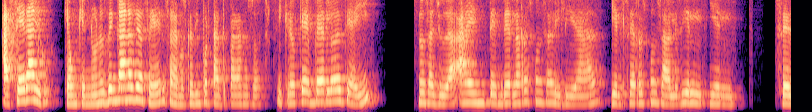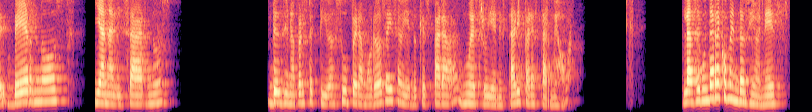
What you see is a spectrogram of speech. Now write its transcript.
hacer algo que aunque no nos den ganas de hacer, sabemos que es importante para nosotros. Y creo que verlo desde ahí nos ayuda a entender la responsabilidad y el ser responsables y el, y el vernos y analizarnos desde una perspectiva súper amorosa y sabiendo que es para nuestro bienestar y para estar mejor. La segunda recomendación es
